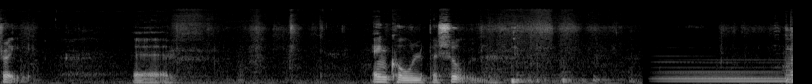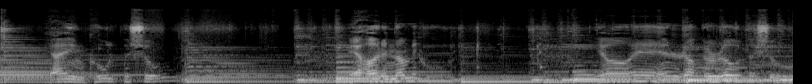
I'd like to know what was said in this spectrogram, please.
three. Uh, en cool person. Jag är en cool person. Jag har en ambition. Jag är en rock'n'roll person.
